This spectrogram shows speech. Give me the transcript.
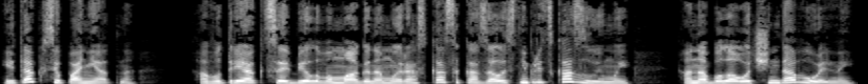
и так все понятно. А вот реакция белого мага на мой рассказ оказалась непредсказуемой. Она была очень довольной.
